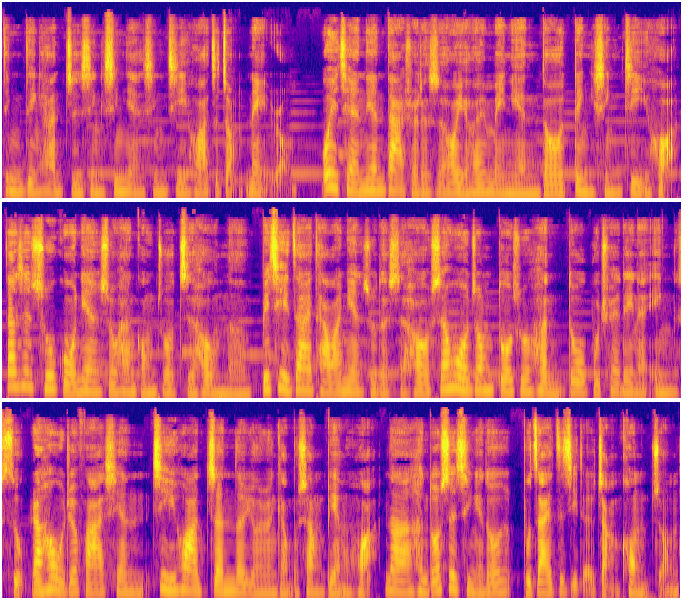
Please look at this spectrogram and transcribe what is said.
定定和执行新年新计划这种内容。我以前念大学的时候，也会每年都定新计划。但是出国念书和工作之后呢，比起在台湾念书的时候，生活中多出很多不确定的因素。然后我就发现，计划真的永远赶不上变化。那很多事情也都不在自己的掌控中。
